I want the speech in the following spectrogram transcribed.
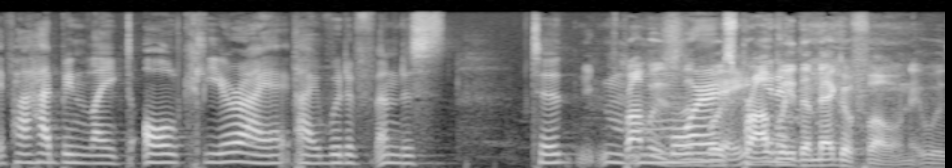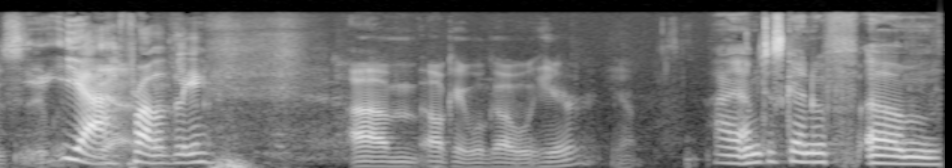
if I had been like all clear, I I would have understood probably more. Was, was probably you know. the megaphone. It was. It was yeah, yeah, probably. Um, okay, we'll go here. Yeah. Hi, I'm just kind of um,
